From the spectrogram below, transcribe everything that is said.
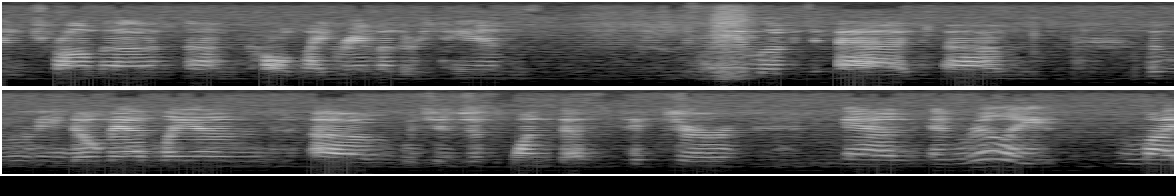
and trauma um, called My Grandmother's Hands. We looked at um, the movie Nomadland, um, which had just won Best Picture, and and really my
